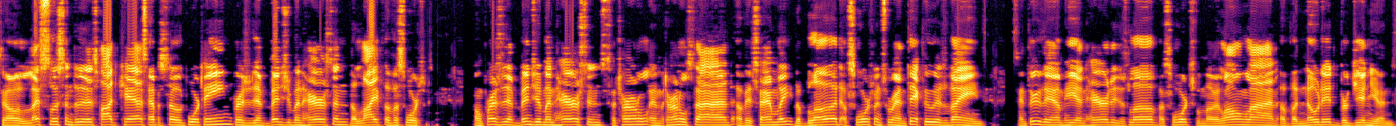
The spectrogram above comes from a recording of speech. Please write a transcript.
So let's listen to this podcast, episode 14, President Benjamin Harrison, The Life of a Sportsman. On President Benjamin Harrison's paternal and maternal side of his family, the blood of sportsmen ran thick through his veins, and through them he inherited his love of sports from a long line of noted Virginians.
